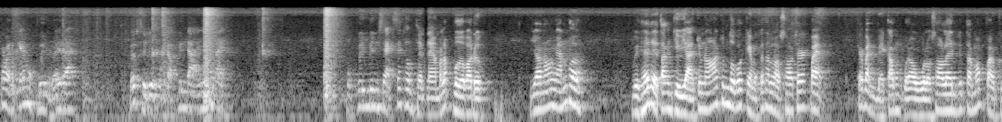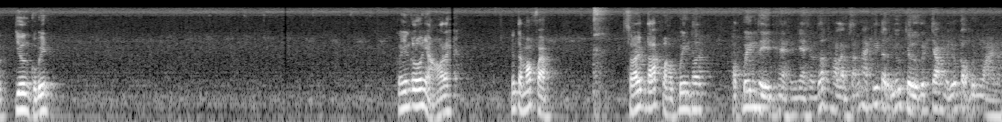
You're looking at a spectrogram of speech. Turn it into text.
các bạn kéo một pin ở đây ra. Bếp sử dụng một cặp pin đại như thế này. Một viên pin sạc sẽ không thể nào mà lắp vừa vào được. Do nó ngắn thôi. Vì thế để tăng chiều dài cho nó, chúng tôi có kèm một cái thanh lò xo cho các bạn. Các bạn bẻ cong của đầu của lò xo lên, chúng ta móc vào cực dương của pin. Có những cái lỗ nhỏ đây. Chúng ta móc vào. Sau đó chúng ta lắp vào hộp pin thôi. Hộp pin thì nhà sản xuất họ làm sẵn hai ký tự, dấu trừ bên trong và dấu cộng bên ngoài này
